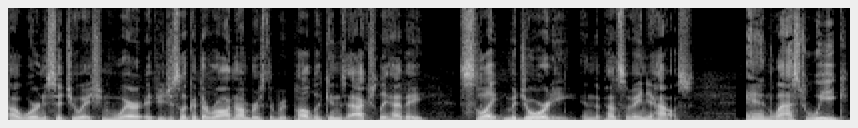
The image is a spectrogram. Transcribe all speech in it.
uh, we're in a situation where, if you just look at the raw numbers, the Republicans actually have a slight majority in the Pennsylvania House. And last week,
